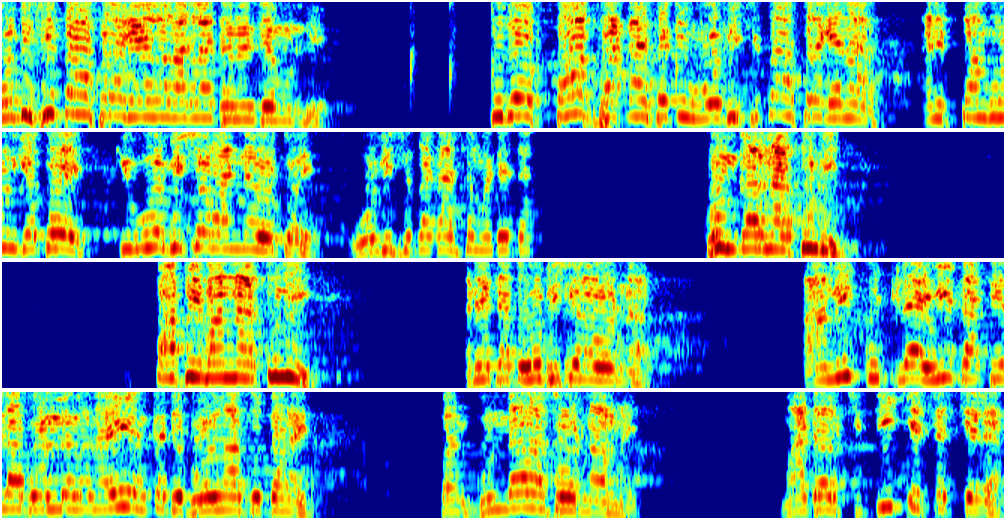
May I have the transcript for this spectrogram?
ओबीसीचा आसरा घ्यायला लागलाय धनंजय मुंडे. तुझं पाप झाकायसाठी ओबीसीचा अस्त्र घेणार आणि पांघरून घेतोय की ओबीसीवर अन्याय होतोय. ओबीसीचा काय समजायचा याच्या खून करणार तुम्ही. पापी बांधणार तुम्ही. आणि याच्यात ओबीसीला ओढणार. आम्ही कुठल्याही जातीला बोललेलो नाही आणि कधी बोलणार सुद्धा नाही. पण गुंडाला सोडणार नाही. माझ्यावर किती केसेस केल्या.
